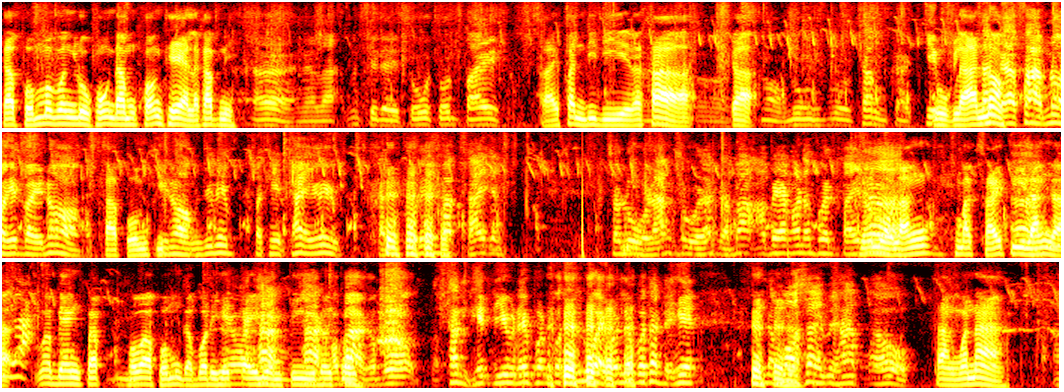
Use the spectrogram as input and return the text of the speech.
ครับผมมาเบิ่งลูกหงส์ดำของแท้แล้วครับนี่เออนั่น ละมันสิได้โตต้นไปสายพันธุ์ดีๆราคาก็ น้องนุ่งช่างกะเก็บลูกหลานเนาะตั้งแต่ฟาร์มเนาะเฮ็ดไว้เนาะครับผมจิพี่น้องอยู่ในประเทศไทยเอ้ยคันผู้ได้มักสายจังสโลล้างสู่แล้วก็มาเอาแบงเอาน้ำเพิ่นไปน้ำโหลหลังมักสายตีหลังกะมาแบ่งแป๊บเพราะว่าผมกับบริเฮ็ดไก่เลี้ยงตีโดยตรงทางเขามาก็บ่ท่านเฮ็ดดีอยู่ในเพิ่นบ่ทันรวยเพิ่นเลยบ่ทันได้เฮ็ด เพิ่นเอามอไซค์ไปครับเอาทางวันหน้า อ่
